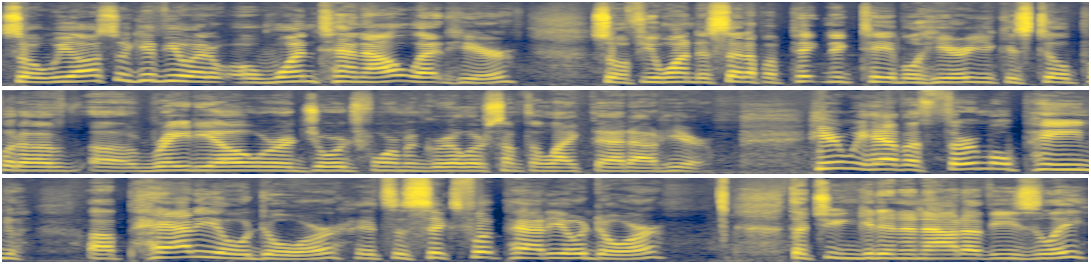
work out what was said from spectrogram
So we also give you a, a 110 outlet here. So if you wanted to set up a picnic table here, you could still put a, a radio or a George Foreman grill or something like that out here. Here we have a thermal paned uh, patio door. It's a six foot patio door that you can get in and out of easily.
